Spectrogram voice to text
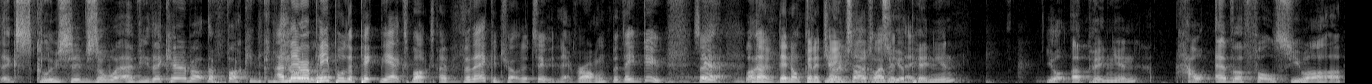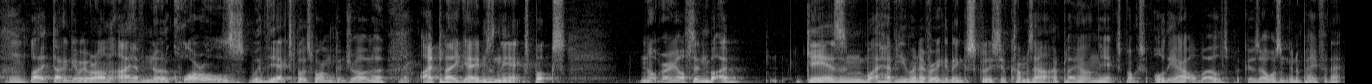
exclusives or what have you. They care about the fucking controller. And there are people that pick the Xbox uh, for their controller too. They're wrong, but they do. So Yeah, like, no, they're not going to change. You're entitled to your they? opinion. Your opinion, however false you are. Mm. Like, don't get me wrong. I have no quarrels with the Xbox One controller. I play games on the Xbox, not very often, but I. Gears and what have you, whenever an exclusive comes out, I play it on the Xbox or the Outer Worlds because I wasn't going to pay for that.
